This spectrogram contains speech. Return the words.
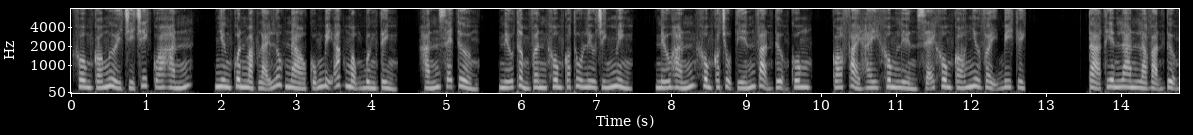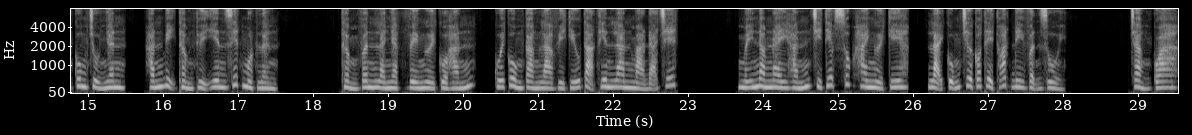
Không có người chỉ trích quá hắn, nhưng quân mặc lại lúc nào cũng bị ác mộng bừng tỉnh, hắn sẽ tưởng, nếu thẩm vân không có thu lưu chính mình, nếu hắn không có trụ tiến vạn tượng cung, có phải hay không liền sẽ không có như vậy bi kịch. Tả Thiên Lan là vạn tượng cung chủ nhân, hắn bị Thẩm Thủy Yên giết một lần. Thẩm Vân là nhặt về người của hắn, cuối cùng càng là vì cứu Tả Thiên Lan mà đã chết. Mấy năm nay hắn chỉ tiếp xúc hai người kia, lại cũng chưa có thể thoát đi vận rủi. Chẳng qua,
